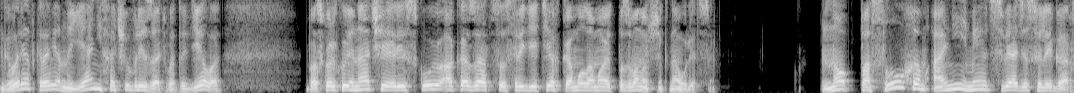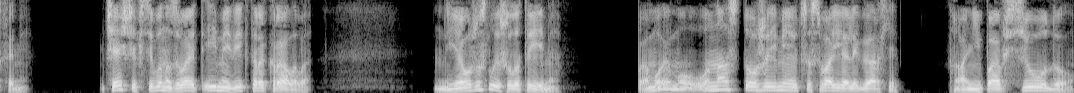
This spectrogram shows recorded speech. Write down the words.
Говоря откровенно, я не хочу влезать в это дело — поскольку иначе рискую оказаться среди тех, кому ломают позвоночник на улице. Но, по слухам, они имеют связи с олигархами. Чаще всего называют имя Виктора Кралова. Я уже слышал это имя. По-моему, у нас тоже имеются свои олигархи. Они повсюду.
